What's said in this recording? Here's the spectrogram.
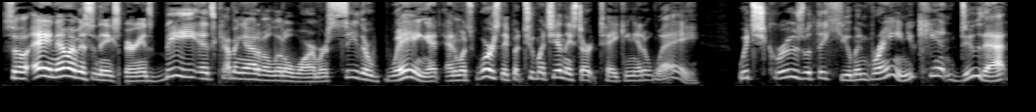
So, A, now I'm missing the experience. B, it's coming out of a little warmer. C, they're weighing it. And what's worse, they put too much in, they start taking it away which screws with the human brain. You can't do that.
